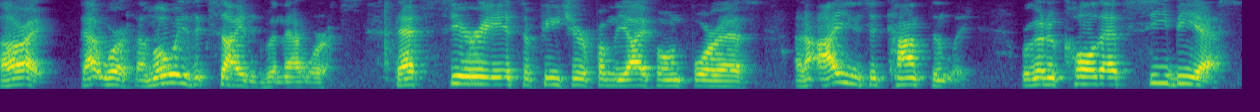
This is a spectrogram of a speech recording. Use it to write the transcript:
All right, that worked. I'm always excited when that works. That's Siri. It's a feature from the iPhone 4S, and I use it constantly. We're going to call that CBS.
